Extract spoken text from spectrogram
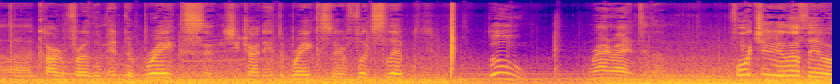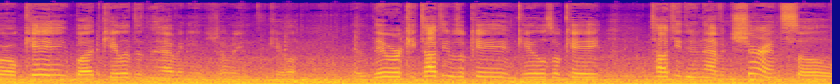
Uh, car in front of them hit the brakes, and she tried to hit the brakes. Her foot slipped. Boom! Ran right into them. Fortunately enough, they were okay, but Kayla didn't have any. I mean, Kayla. They were. Tati was okay, and Kayla was okay. Tati didn't have insurance, so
